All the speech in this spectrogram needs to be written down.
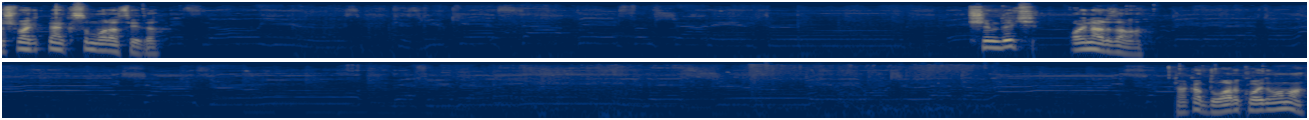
Hoşuma gitmeyen kısım orasıydı. Şimdik oynarız ama. Kanka duvarı koydum ama.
